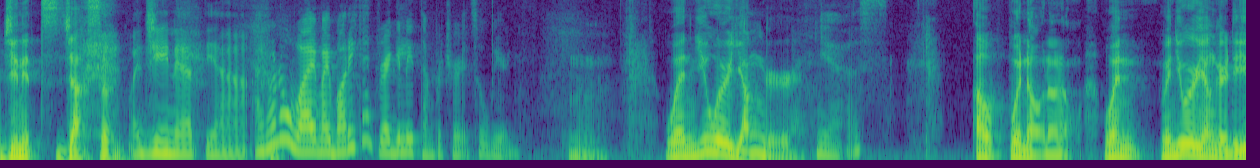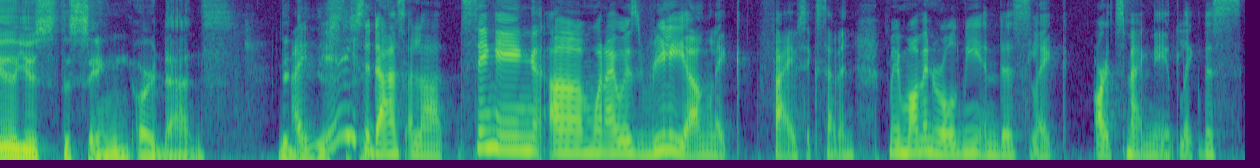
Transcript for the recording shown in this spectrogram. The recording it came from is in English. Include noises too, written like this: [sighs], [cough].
Ginitz Jackson. [laughs] Jeanette, yeah. I don't know why my body can't regulate temperature. It's so weird. When you were younger, Yes. oh, well, no, no, no. When when you were younger, do you used to sing or dance? Did I, you I use to used to dance a lot. Singing, um, when I was really young, like five, six, seven, my mom enrolled me in this like arts magnate, like this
